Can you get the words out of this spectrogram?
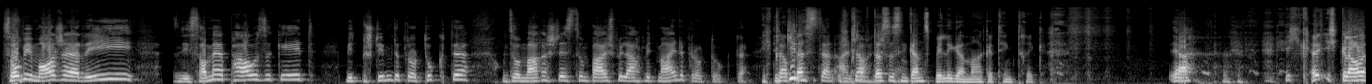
So wie Mangerie in die Sommerpause geht mit bestimmten Produkten. Und so mache ich das zum Beispiel auch mit meinen Produkten. Ich glaube, das, glaub, das ist ein ganz billiger Marketingtrick. Ja. Ich, ich, glaube,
